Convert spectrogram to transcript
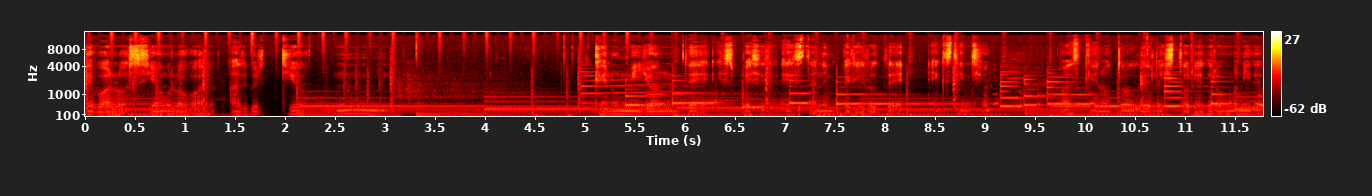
evaluación global advirtió que en un millón de especies están en peligro de extinción, más que en otros de la historia de la humanidad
